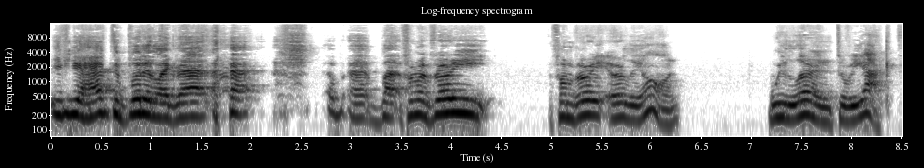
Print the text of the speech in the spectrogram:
if you have to put it like that. Uh, but from a very from very early on we learn to react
